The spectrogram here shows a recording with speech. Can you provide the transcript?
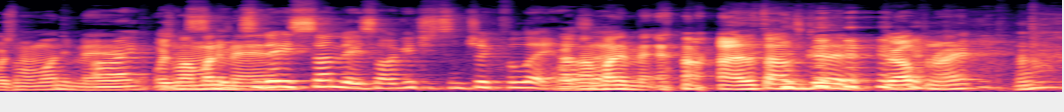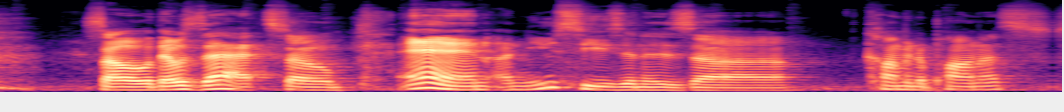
Where's my money, man? all right. Where's my money, man? Today's Sunday, so I'll get you some Chick Fil A. Where's my money, man? that sounds good. They're open, right? So there was that. So and a new season is uh, coming upon us.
